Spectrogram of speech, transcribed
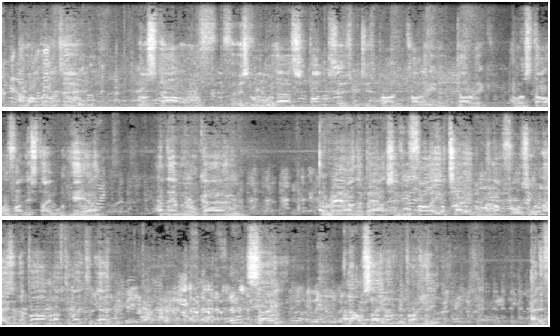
And what we'll do, we'll start off, first of all, with our sponsors, which is Brian Colleen and Doric. And we'll start off on this table here, and then we'll go around the about. So if you follow your table, and unfortunately all those at the bar will have to wait to the end. So, and that'll save everybody. And if,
